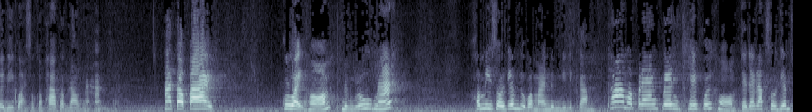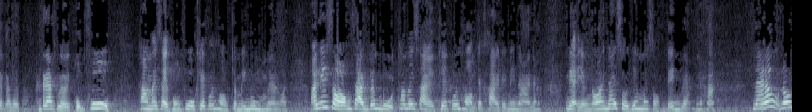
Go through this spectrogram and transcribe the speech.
จะดีกว่าสุขภาพกับเรานะคะอะต่อไป กล้วยหอมหนึ่งลูกนะ เขามีโซเดียมอยู่ประมาณ 1 มิลลิกรัม ถ้ามาแปลงเป็นเค้กกล้วยหอม จะได้รับโซเดียมจากอะไรบ้างอันแรกเลยผงฟูถ้าไม่ใส่ผงฟูเค้กกล้วยหอมจะไม่นุ่มไม่อร่อย อันที่สองสารกันบูดถ้าไม่ใส่เค้กกล้วยหอมจะขายได้ไม่นานนะ เนี่ยอย่างน้อยได้โซเดียมมาสองเด้งแล้วนะคะ แล้วนอก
